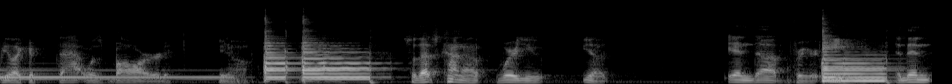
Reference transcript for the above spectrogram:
be like if that was barred, you know. So that's kind of where you, you know, end up for your E. And then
